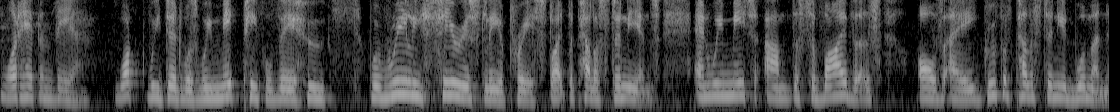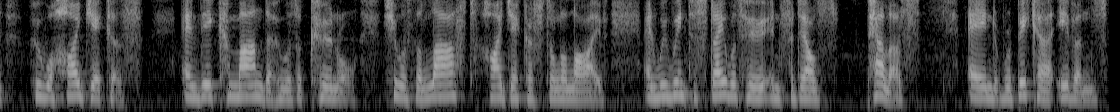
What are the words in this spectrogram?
What happened there? What we did was we met people there who were really seriously oppressed, like the Palestinians, and we met um, the survivors of a group of Palestinian women who were hijackers. And their commander, who was a colonel, she was the last hijacker still alive. And we went to stay with her in Fidel's palace, and Rebecca Evans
